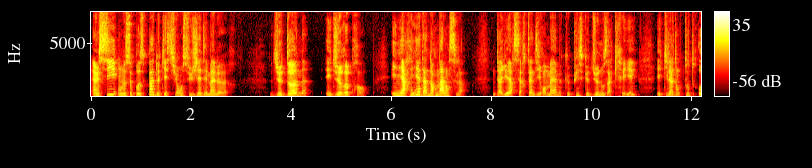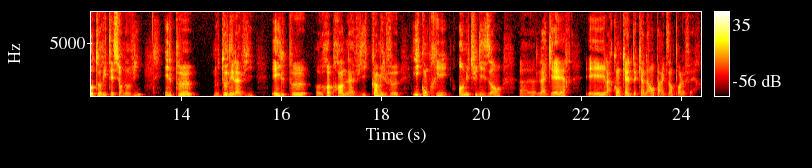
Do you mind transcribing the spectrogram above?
Ainsi, on ne se pose pas de questions au sujet des malheurs. Dieu donne et Dieu reprend. Il n'y a rien d'anormal en cela. D'ailleurs, certains diront même que puisque Dieu nous a créés et qu'il a donc toute autorité sur nos vies, il peut nous donner la vie et il peut reprendre la vie comme il veut, y compris en utilisant euh, la guerre et la conquête de Canaan, par exemple, pour le faire.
